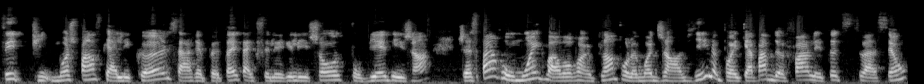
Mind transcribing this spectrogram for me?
tu sais, puis moi, je pense qu'à l'école, ça aurait peut-être accéléré les choses pour bien des gens. J'espère au moins qu'il va y avoir un plan pour le mois de janvier là, pour être capable de faire l'état de situation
